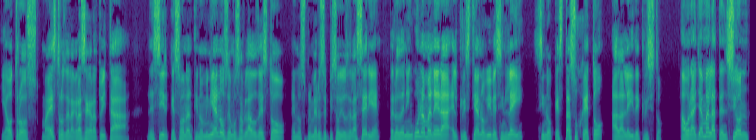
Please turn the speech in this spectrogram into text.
y a otros maestros de la gracia gratuita decir que son antinominianos. Hemos hablado de esto en los primeros episodios de la serie, pero de ninguna manera el cristiano vive sin ley, sino que está sujeto a la ley de Cristo. Ahora llama la atención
